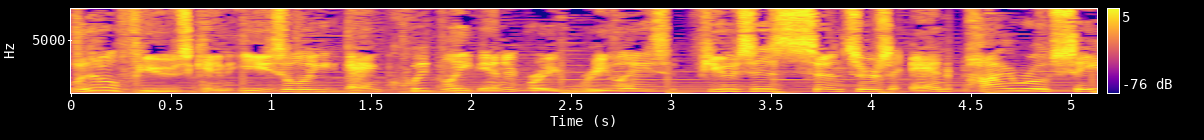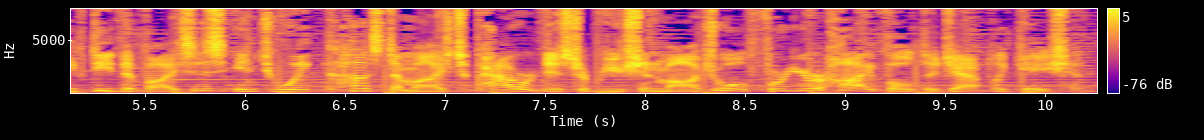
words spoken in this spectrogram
Littelfuse can easily and quickly integrate relays, fuses, sensors, and pyro safety devices into a customized power distribution module for your high voltage application.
